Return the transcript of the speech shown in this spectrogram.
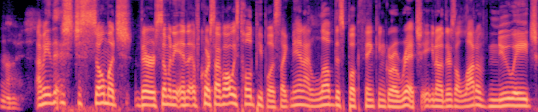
Nice. I mean, there's just so much. There are so many, and of course, I've always told people, it's like, man, I love this book, Think and Grow Rich. You know, there's a lot of new age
